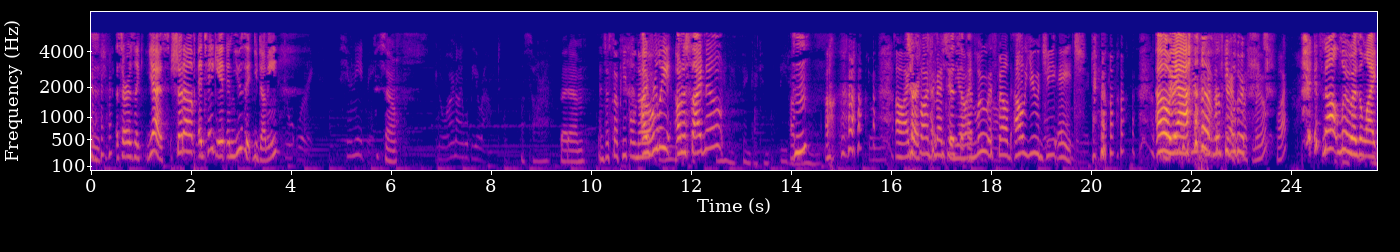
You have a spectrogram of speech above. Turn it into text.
And Asara's like, yes, shut up and take it and use it, you dummy. So, Asara, but um. And just so people know, I really, on a side note, I really think I can beat Hmm? oh, I Sorry, just wanted to mention, said you know, and Lugh is spelled L U G H. oh yeah, confusing for people who, are, like Lou, what? it's not Lou as in like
